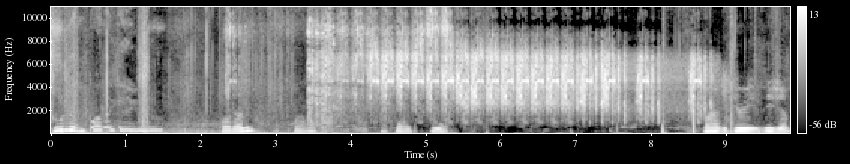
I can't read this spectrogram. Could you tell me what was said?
Şuradan para geliyor. Para bir. Wow. Wow. Sonra videoyu izleyeceğim.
